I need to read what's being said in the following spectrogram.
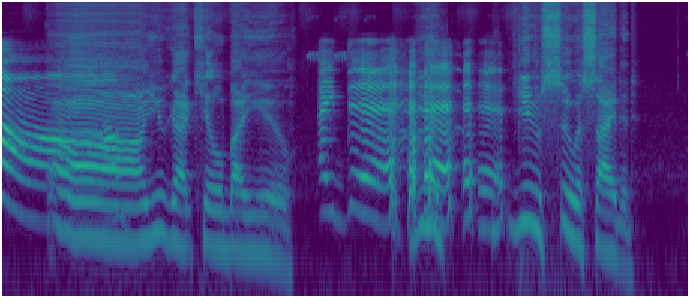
Oh, Oh, you got killed by you. I did. You suicided.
